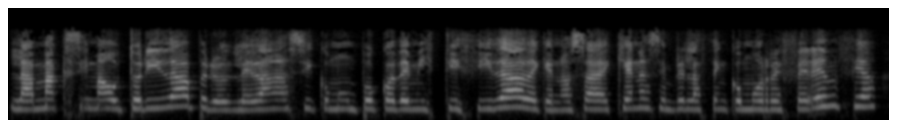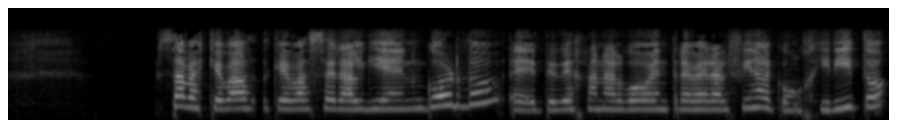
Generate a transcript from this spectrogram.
la máxima autoridad, pero le dan así como un poco de misticidad, de que no sabes quién es, siempre le hacen como referencia. Sabes que va, que va a ser alguien gordo, eh, te dejan algo entrever al final con girito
